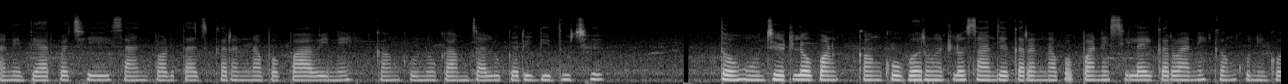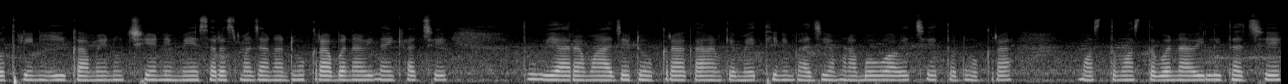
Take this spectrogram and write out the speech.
અને ત્યાર પછી સાંજ પડતા જ કરણના પપ્પા આવીને કંકુનું કામ ચાલુ કરી દીધું છે. તો હું જેટલો પણ કંકુ ભરું એટલો સાંજે કરણના પપ્પાને સિલાઈ કરવાની, કંકુની કોથળીની એ કામેનું છે ને મેં સરસ મજાના ઢોકળા બનાવી નાખ્યા છે. તો વિયારામાં આજે ઢોકળા કારણ કે મેથીની ભાજી હમણાં બહુ આવે છે, તો ઢોકળા મસ્ત મસ્ત બનાવી લીધા છે.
